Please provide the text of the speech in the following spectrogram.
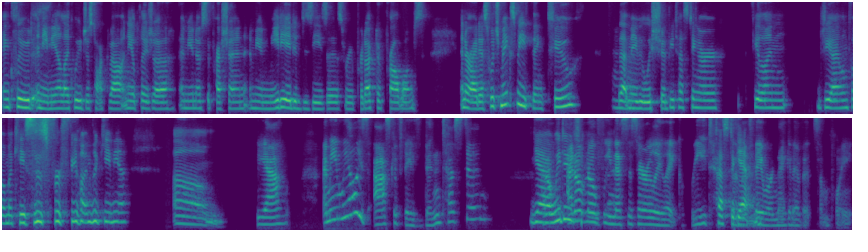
include anemia, like we just talked about, neoplasia, immunosuppression, immune mediated diseases, reproductive problems, enteritis, which makes me think too mm-hmm. that maybe we should be testing our feline GI lymphoma cases for feline leukemia. Um, yeah. I mean, we always ask if they've been tested. Yeah, we do. I don't know if we necessarily like retest again if they were negative at some point.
